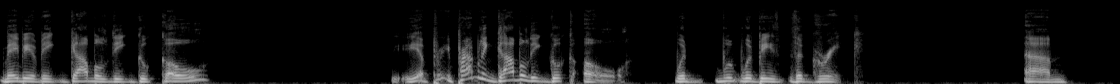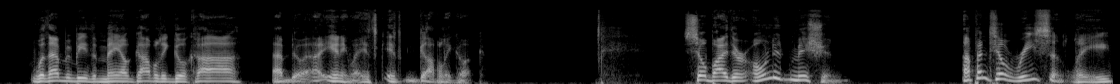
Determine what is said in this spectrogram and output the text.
Maybe it would be gobbledygooko. Yeah, probably gobbledygook would would be the Greek. Um, well, that would be the male gobbledygook. Ah, uh, anyway, it's it's gobbledygook. So, by their own admission, up until recently,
